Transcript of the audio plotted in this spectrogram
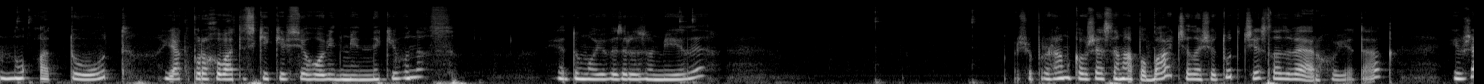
Ну, а тут, як порахувати, скільки всього відмінників у нас? Я думаю, ви зрозуміли, що програмка вже сама побачила, що тут числа зверху є, так? І вже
